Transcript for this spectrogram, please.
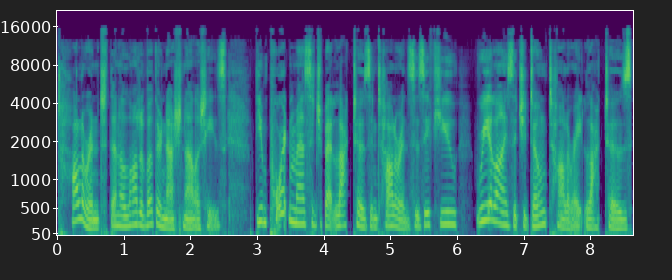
tolerant than a lot of other nationalities. The important message about lactose intolerance is if you realise that you don't tolerate lactose,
